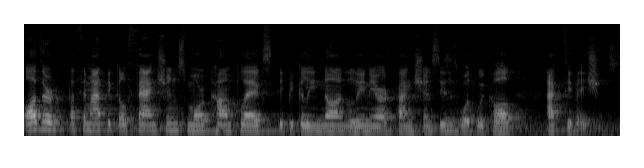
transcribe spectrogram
other mathematical functions, more complex, typically nonlinear functions. This is what we call activations.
